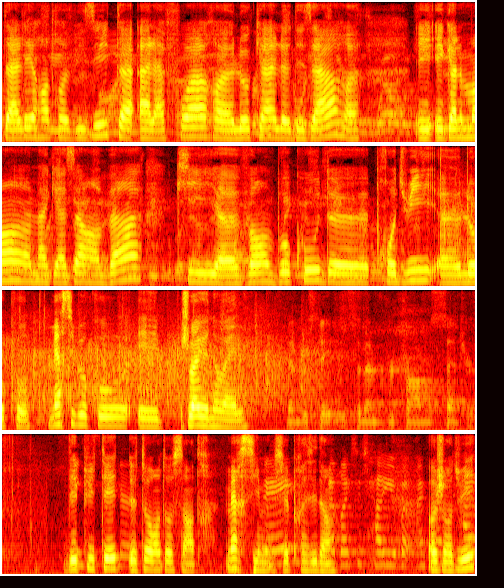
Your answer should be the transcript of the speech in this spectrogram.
d'aller rendre visite à la foire euh, locale des arts et également un magasin en bas qui vend beaucoup de produits locaux. Merci beaucoup et joyeux Noël. Député de Toronto Centre. Merci, Monsieur le Président. Aujourd'hui,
